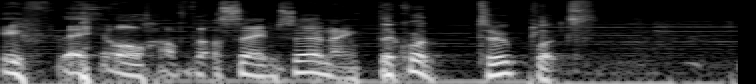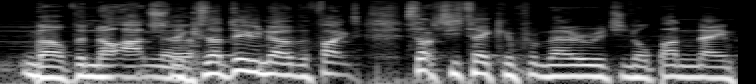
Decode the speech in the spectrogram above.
if they all have that same surname. The quadruplets. Well, they're not actually, No. because I do know the fact it's actually taken from their original band name,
